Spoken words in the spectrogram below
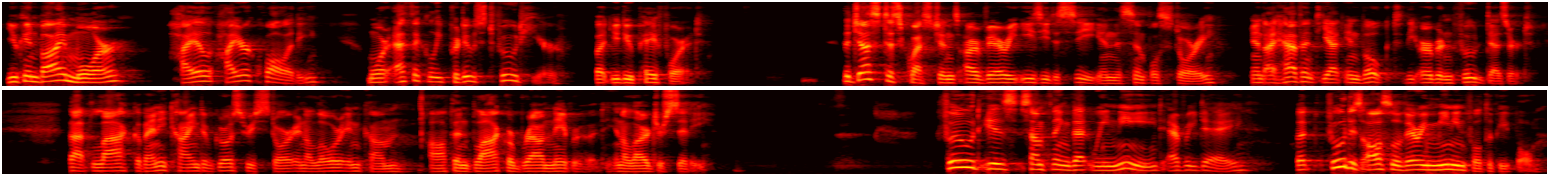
You can buy more, high, higher quality, more ethically produced food here, but you do pay for it. The justice questions are very easy to see in this simple story, and I haven't yet invoked the urban food desert, that lack of any kind of grocery store in a lower income often black or brown neighborhood in a larger city. Food is something that we need every day, but food is also very meaningful to people.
